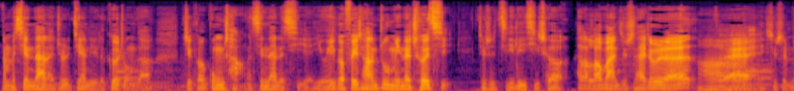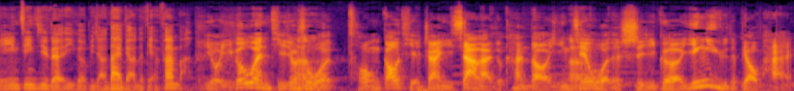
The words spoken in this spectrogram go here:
那么现代呢就是建立了各种的这个工厂，现代的企业有一个非常著名的车企。就是吉利汽车，它的老板就是台州人，啊对，就是民营经济的一个比较代表的典范吧。有一个问题就是，嗯我从高铁站一下来就看到迎接我的是一个英语的标牌，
